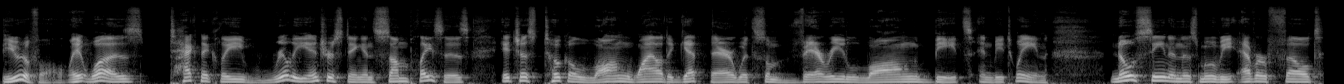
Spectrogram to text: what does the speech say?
beautiful. It was technically really interesting in some places. It just took a long while to get there with some very long beats in between. No scene in this movie ever felt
